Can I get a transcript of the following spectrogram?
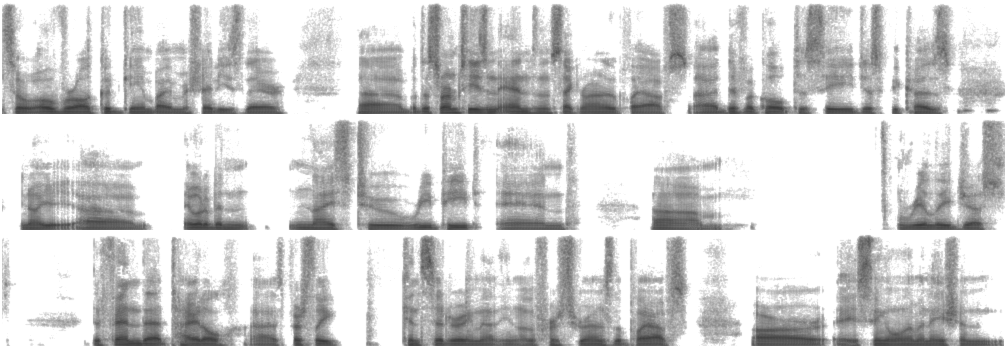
so overall, good game by Mercedes there. Uh, but the Storm season ends in the second round of the playoffs. Uh, difficult to see just because you know, uh, it would have been nice to repeat and um, really just defend that title, uh, especially considering that you know the first two rounds of the playoffs are a single elimination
